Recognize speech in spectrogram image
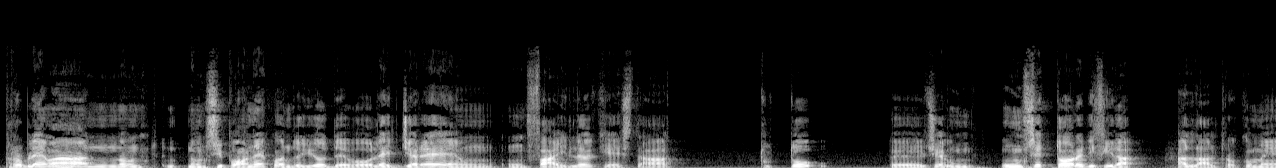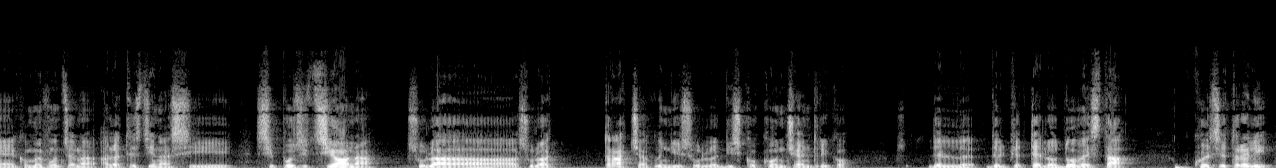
problema non, non, si pone quando io devo leggere un, un file che sta tutto, eh, cioè un, un, settore di fila all'altro. Come, come funziona? La testina si, si posiziona sulla, sulla, traccia, quindi sul disco concentrico del, del, piattello dove sta quel settore lì,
